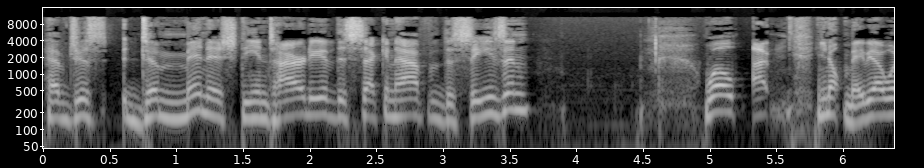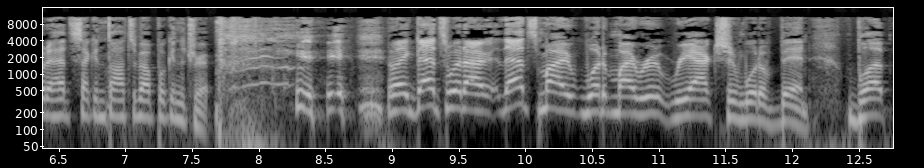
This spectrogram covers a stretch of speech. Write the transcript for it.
have just diminished the entirety of the second half of the season. Well, I, you know, maybe I would have had second thoughts about booking the trip. like that's what I that's my what my re- reaction would have been. But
